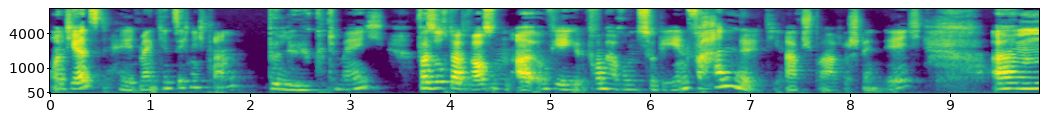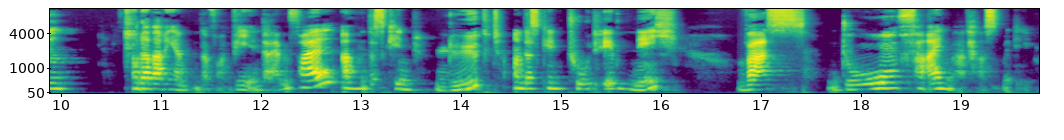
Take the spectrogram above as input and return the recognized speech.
Und jetzt hält mein Kind sich nicht dran, belügt mich, versucht da draußen äh, irgendwie drumherum zu gehen, verhandelt die Absprache ständig. Ähm, oder Varianten davon, wie in deinem Fall. Ähm, das Kind lügt und das Kind tut eben nicht, was du vereinbart hast mit ihm.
